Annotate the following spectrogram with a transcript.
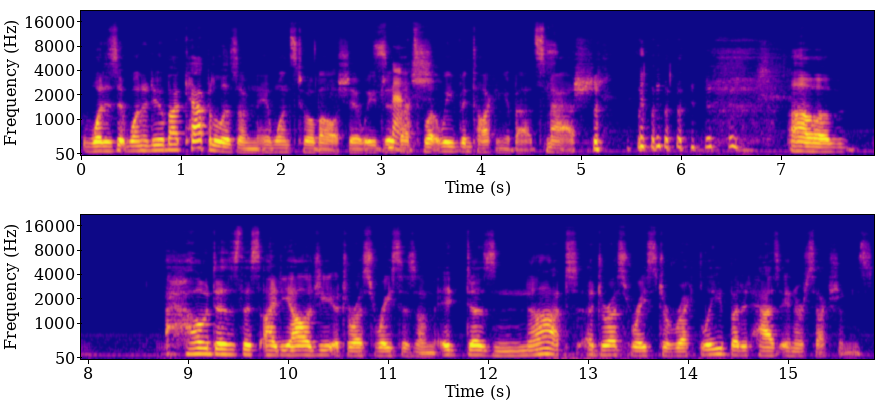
What does it want to do about capitalism? It wants to abolish it. We just, that's what we've been talking about. Smash. um, how does this ideology address racism? It does not address race directly, but it has intersections.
